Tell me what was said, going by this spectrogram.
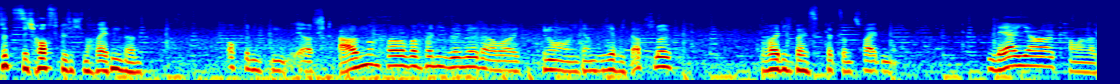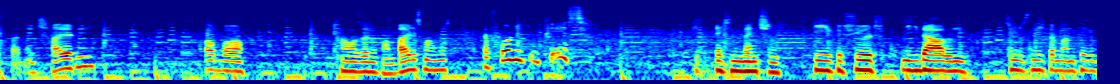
Wird sich hoffentlich noch ändern. Auch wenn ich ein eher Straßenfahrer wahrscheinlich sein werde, aber ich bin noch nicht ganz sicher, wie es abläuft. Soweit ich weiß, jetzt im zweiten Lehrjahr kann man das dann entscheiden. Aber kann auch sein, dass man beides machen muss. Da vorne ist UPS. Die frechen Menschen, die gefühlt nie da sind. Zumindest nicht, wenn man ein Ticket.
